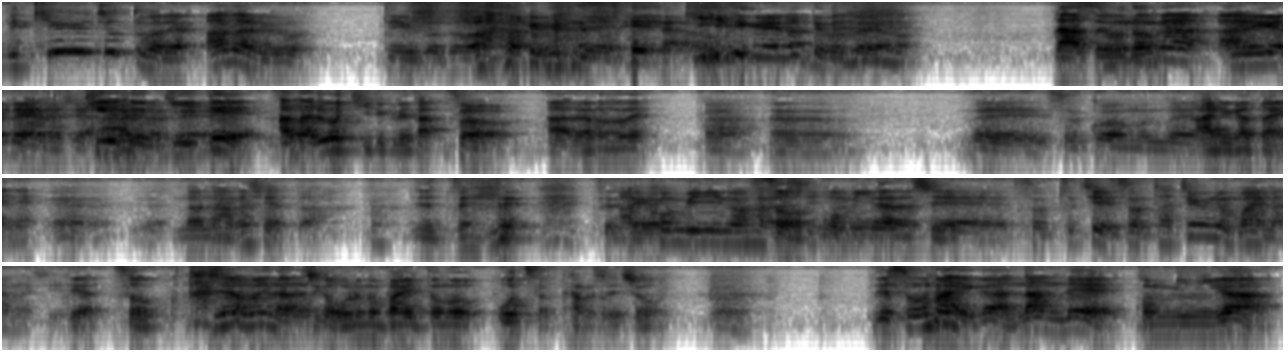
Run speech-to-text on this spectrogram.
い。で9分ちょっとまでアナルをっていうことは聞いてくれたってことよ。あそういうこと？んなありがたい話。は9分聞いてアナルをを聞いてくれた。そう。あなるほどね。うん。うんでそこは問題ない。ありがたいね。うん何の話やった？全然あコンビニの話そうコンビニの話。でそっちその立ち読みの前の話。いやそう立ち前の話が俺のバイトの落ちたって話でしょ？うん。でその前がなんでコンビニが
